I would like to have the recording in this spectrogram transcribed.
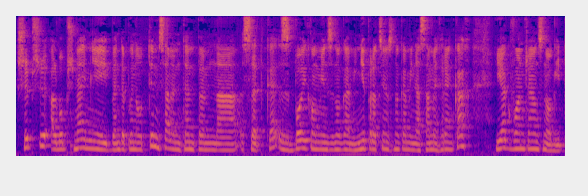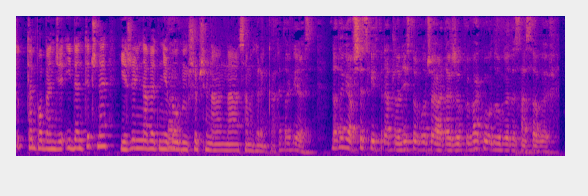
szybszy albo przynajmniej będę płynął tym samym tempem na setkę z bojką między nogami, nie pracując nogami na samych rękach, jak włączając nogi. To tempo będzie identyczne, jeżeli nawet nie tak. byłbym szybszy na, na samych rękach. Tak jest. Dlatego wszystkich triatlonistów uczę, ale także pływaków długodystansowych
